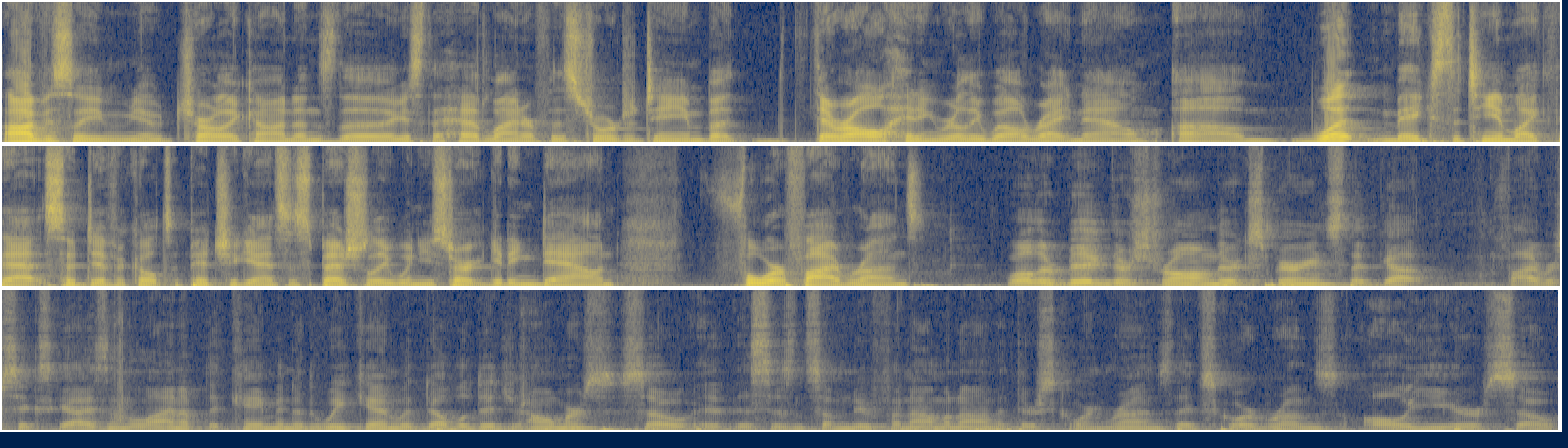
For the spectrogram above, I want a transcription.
Obviously, you know, Charlie Condon's the I guess the headliner for this Georgia team, but they're all hitting really well right now. Um, what makes the team like that so difficult to pitch against, especially when you start getting down four or five runs? Well, they're big, they're strong, they're experienced. They've got five or six guys in the lineup that came into the weekend with double-digit homers. So it, this isn't some new phenomenon that they're scoring runs. They've scored runs all year. So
